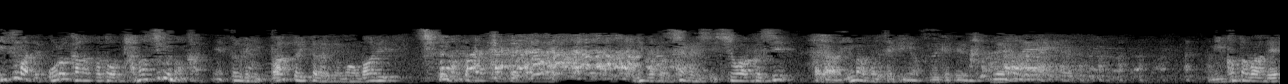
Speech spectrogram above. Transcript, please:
いつまで愚かなことを楽しむのか、ね、そういうふうにバッと言ったら、ね、もう周りシュッとなっちゃって見事支配し掌握しただ今も責任を続けているんですね。御言葉で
